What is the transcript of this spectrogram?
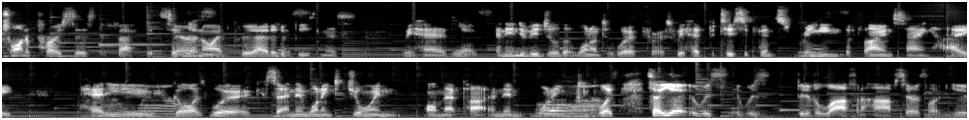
trying to process the fact that Sarah yes. and I had created yes. a business. We had yes. an individual that wanted to work for us. We had participants ringing the phone saying, "Hey, how do you wow. guys work?" So, and then wanting to join on that part, and then wanting wow. employees. So yeah, it was it was a bit of a laugh and a half. Sarah's like, "Yeah,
